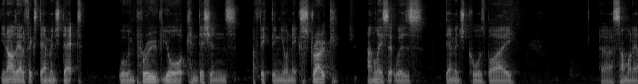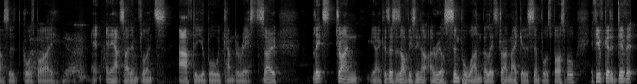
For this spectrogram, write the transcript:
You're not allowed to fix damage that will improve your conditions affecting your next stroke unless it was damaged caused by uh, someone else, caused by an outside influence after your ball would come to rest. So let's try and, you know, because this is obviously not a real simple one, but let's try and make it as simple as possible. If you've got a divot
